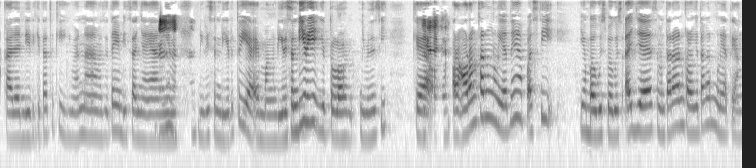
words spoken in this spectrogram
keadaan diri kita tuh kayak gimana. Maksudnya yang bisa nyayangin diri sendiri tuh ya emang diri sendiri gitu loh. Gimana sih? Kayak Iya, iya. orang-orang kan ngelihatnya pasti yang bagus-bagus aja. Sementara kan kalau kita kan ngelihat yang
